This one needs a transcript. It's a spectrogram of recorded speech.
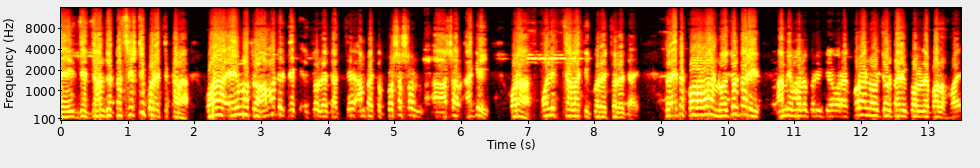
এই যে যানজটটা সৃষ্টি করেছে কারা? ওরা এইমাত্র আমাদের চলে যাচ্ছে। আমরা তো প্রশাসন আসার আগেই ওরা অনেক চালাকি করে চলে যায়। তো এটা করা নজরদারি আমি মনে করি যে ওরা করা নজরদারি করলে ভালো হয়।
